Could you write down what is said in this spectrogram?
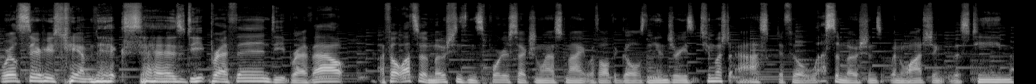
World Series champ Nick says, deep breath in, deep breath out. I felt lots of emotions in the supporters section last night with all the goals and the injuries. Too much to ask to feel less emotions when watching this team.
